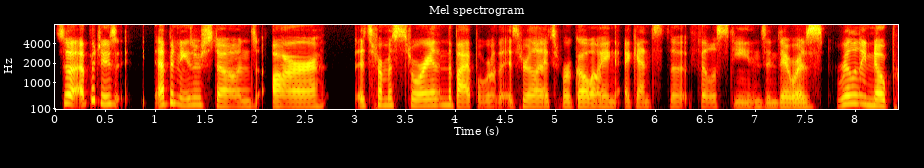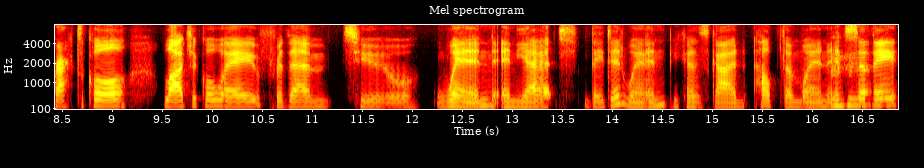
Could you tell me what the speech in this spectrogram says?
So Ebenezer, Ebenezer stones are it's from a story in the Bible where the Israelites were going against the Philistines and there was really no practical, logical way for them to win, and yet they did win because God helped them win. And so Mm-hmm. they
